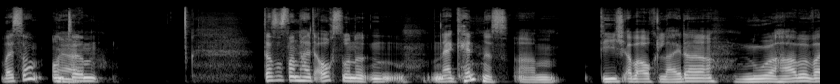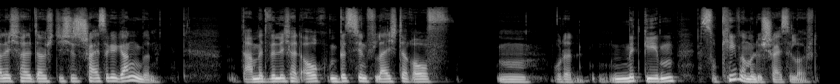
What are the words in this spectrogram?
Weißt du? Und ja. ähm, das ist dann halt auch so eine, eine Erkenntnis, ähm, die ich aber auch leider nur habe, weil ich halt durch diese Scheiße gegangen bin. Damit will ich halt auch ein bisschen vielleicht darauf hm, oder mitgeben, es ist okay, wenn man durch Scheiße läuft.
